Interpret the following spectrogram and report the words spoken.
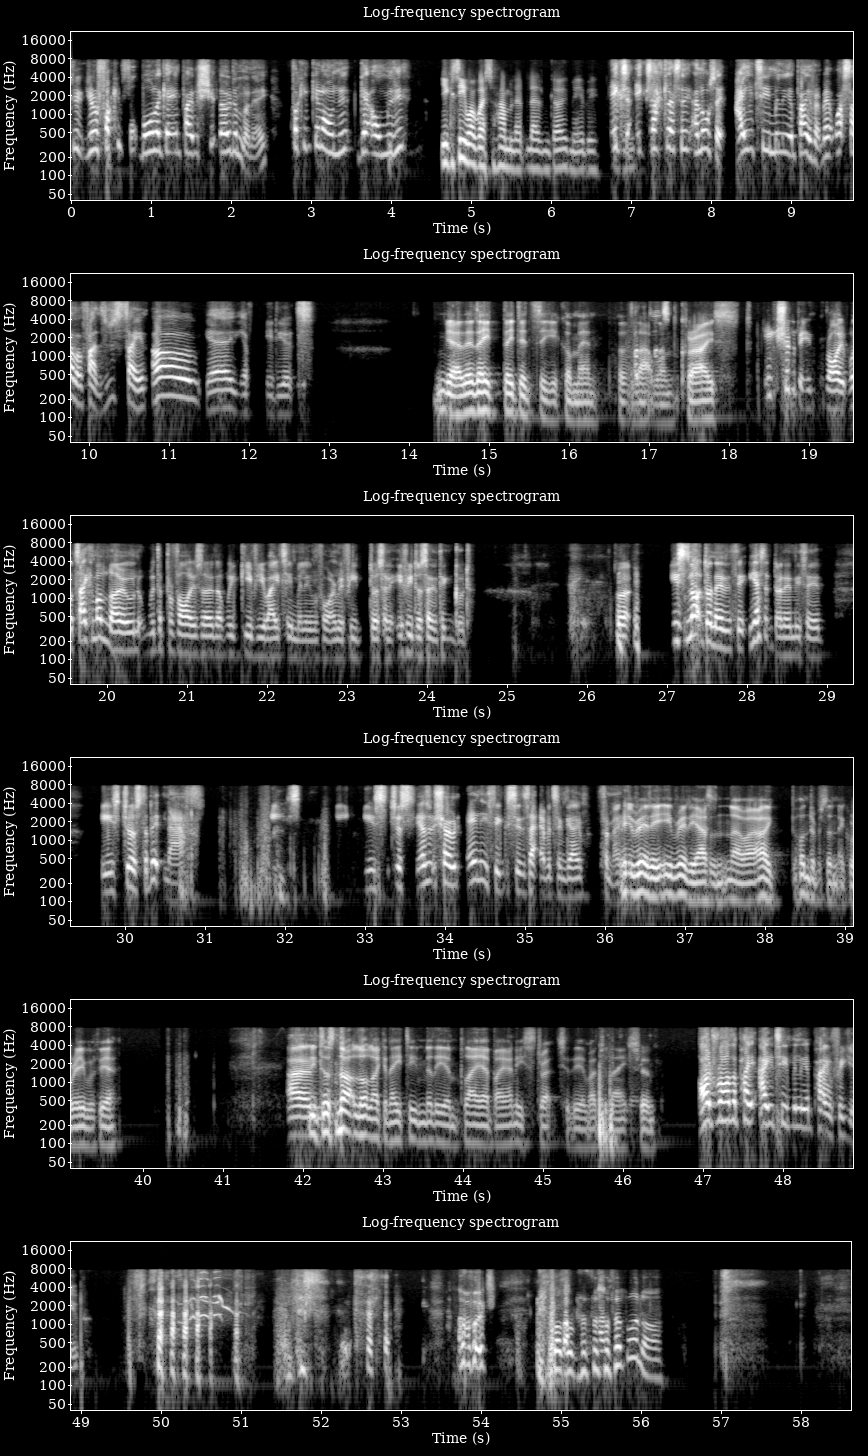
Dude, you're a fucking footballer getting paid a shitload of money. Fucking get on it, get on with it. You can see why West Ham let, let him go, maybe. Ex- exactly. That's. And also, 80 million pounds for it. Man, West Ham fans are just saying, "Oh yeah, you idiots." Yeah, they, they they did see you come in for that one. Christ. It should have been right. We'll take him on loan with the proviso that we give you 18 million for him if he does any, if he does anything good. But he's not done anything. He hasn't done anything. He's just a bit naff. He's he's just he hasn't shown anything since that Everton game for me. He really he really hasn't. No, I, I 100% agree with you. And he um, does not look like an 18 million player by any stretch of the imagination. I'd rather pay 18 million pound for you. I would. for, for, for, for football or?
